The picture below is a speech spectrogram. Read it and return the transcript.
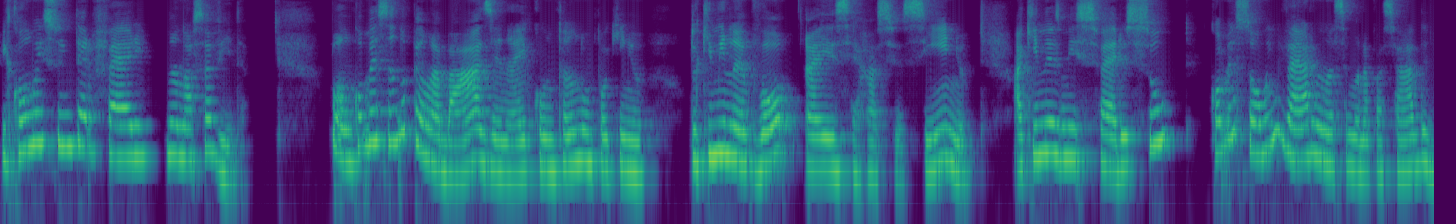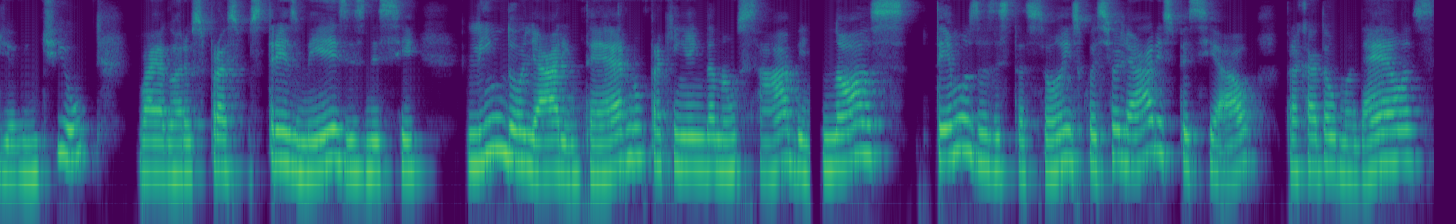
e como isso interfere na nossa vida. Bom, começando pela base, né, e contando um pouquinho do que me levou a esse raciocínio, aqui no hemisfério sul começou o inverno na semana passada, dia 21, vai agora os próximos três meses nesse lindo olhar interno. Para quem ainda não sabe, nós temos as estações com esse olhar especial para cada uma delas,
